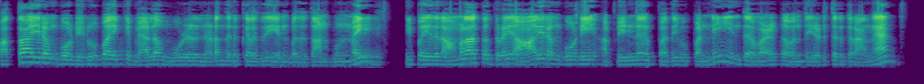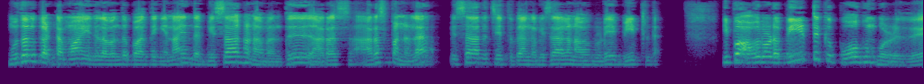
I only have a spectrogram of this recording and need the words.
பத்தாயிரம் கோடி ரூபாய்க்கு மேல ஊழல் நடந்திருக்கிறது என்பதுதான் உண்மை. இப்ப இதுல அமலாக்கத்துறை ஆயிரம் கோடி அப்படின்னு பதிவு பண்ணி இந்த வழக்கை வந்து எடுத்திருக்கிறாங்க. முதல் கட்டமா இதுல வந்து பாத்தீங்கன்னா இந்த விசாகனை வந்து அரசு அரஸ்ட் பண்ணல விசாரிச்சிட்டு இருக்காங்க. விசாகன் அவர்களுடைய வீட்டுல. இப்போ அவரோட வீட்டுக்கு போகும் பொழுது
